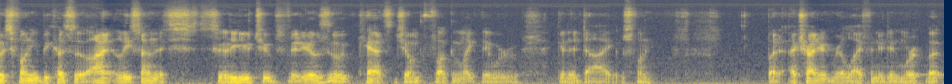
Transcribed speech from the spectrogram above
it was funny because I, at least on the YouTube's videos, the cats jumped fucking like they were gonna die. It was funny. But I tried it in real life and it didn't work. But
